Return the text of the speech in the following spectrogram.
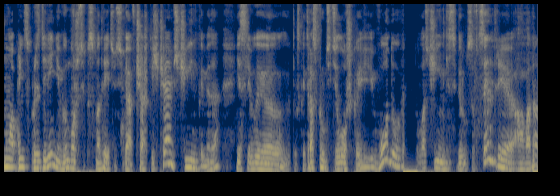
Ну, а принцип разделения вы можете посмотреть у себя в чашке с чаем, с чаинками, да. Если вы, э, так сказать, раскрутите ложкой воду, то у вас чаинки соберутся в центре, а вода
